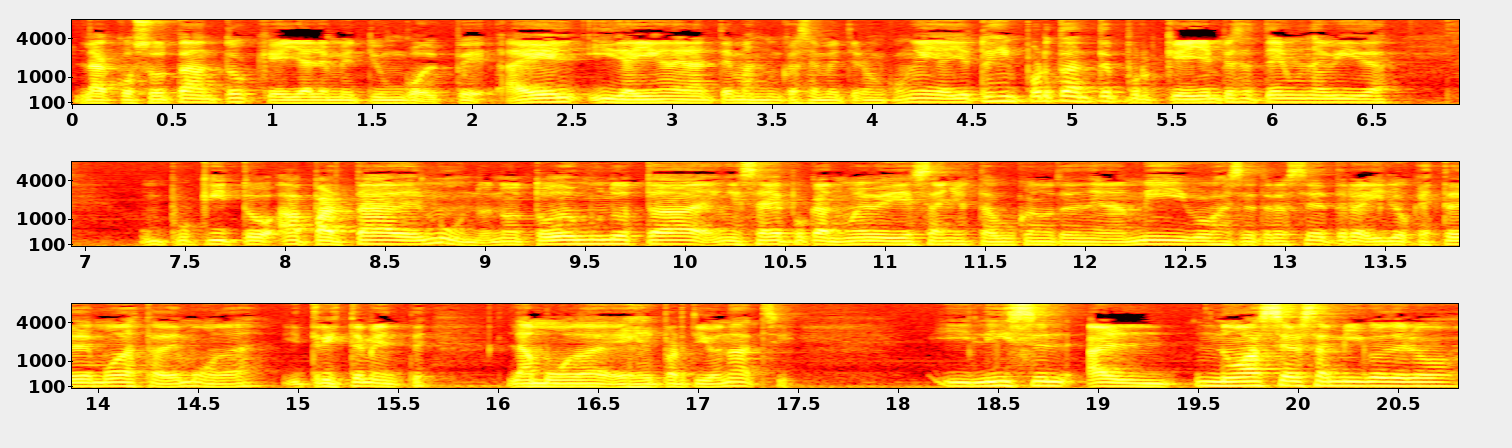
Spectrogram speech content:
la acosó tanto que ella le metió un golpe a él y de ahí en adelante más nunca se metieron con ella. Y esto es importante porque ella empieza a tener una vida un poquito apartada del mundo, ¿no? Todo el mundo está en esa época, 9, 10 años, está buscando tener amigos, etcétera, etcétera, y lo que esté de moda está de moda, y tristemente la moda es el partido nazi. Y Liesel, al no hacerse amigo de, los,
